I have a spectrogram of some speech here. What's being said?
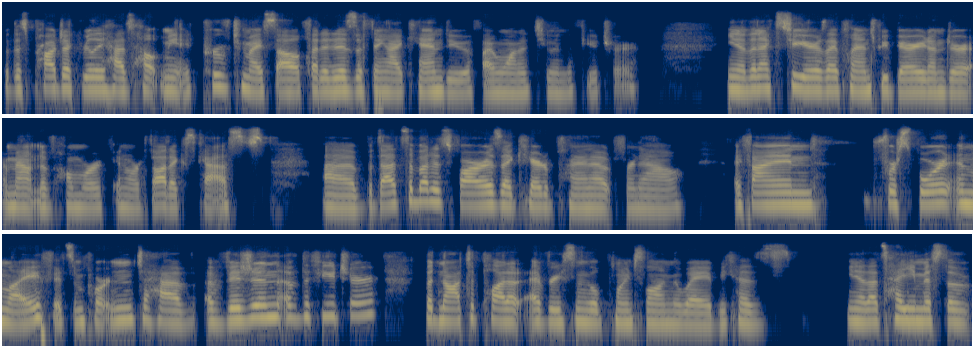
but this project really has helped me prove to myself that it is a thing I can do if I wanted to in the future. You know, the next two years I plan to be buried under a mountain of homework and orthotics casts, uh, but that's about as far as I care to plan out for now. I find for sport and life, it's important to have a vision of the future, but not to plot out every single point along the way because, you know, that's how you miss the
